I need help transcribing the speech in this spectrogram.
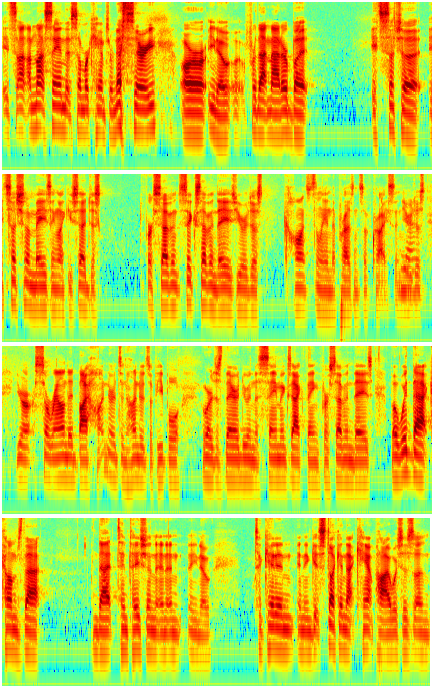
It's, I'm not saying that summer camps are necessary, or you know, for that matter, but it's such a, it's such an amazing, like you said, just for seven, six, seven days, you're just constantly in the presence of Christ, and you're just you're surrounded by hundreds and hundreds of people who are just there doing the same exact thing for seven days. But with that comes that that temptation and and you know to get in and then get stuck in that camp high, which is um,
